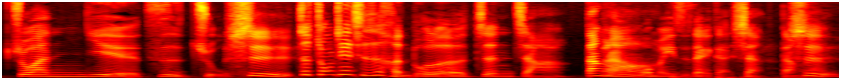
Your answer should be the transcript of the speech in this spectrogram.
专业自主。是，这中间其实很多的挣扎。当然，我们一直在改善。嗯、当然，是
